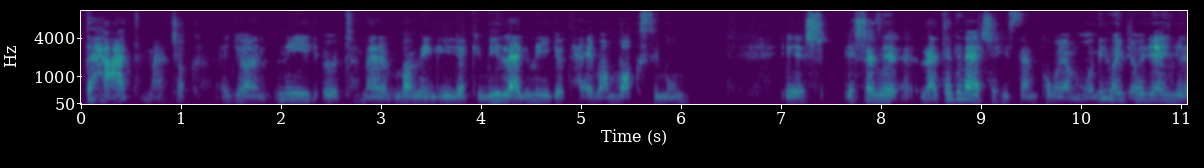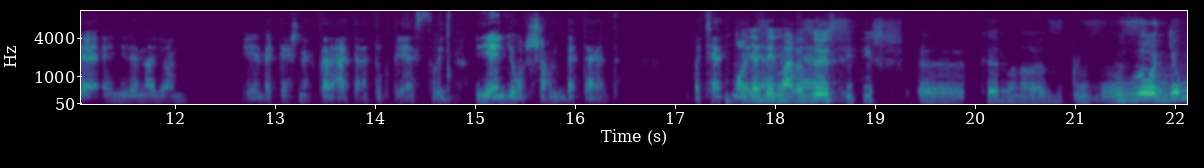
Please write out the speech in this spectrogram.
Tehát már csak egy olyan négy-öt, mert van még így, aki billeg, négy-öt hely van maximum. És, és ezért, tehát én el se hiszem komolyan Móni, hogy, hogy ennyire, ennyire nagyon érdekesnek találtátok ti ezt, hogy, hogy ilyen gyorsan betelt. Vagy hát majd ezért betelt. már az őszit is ö, körvonalazódjuk.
